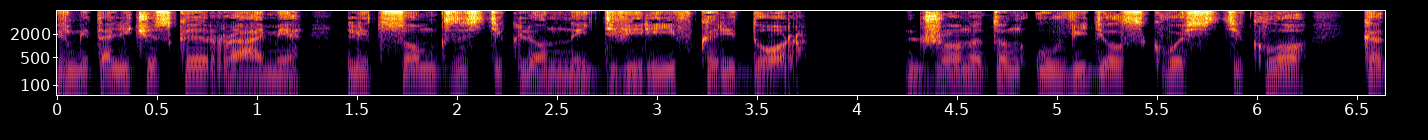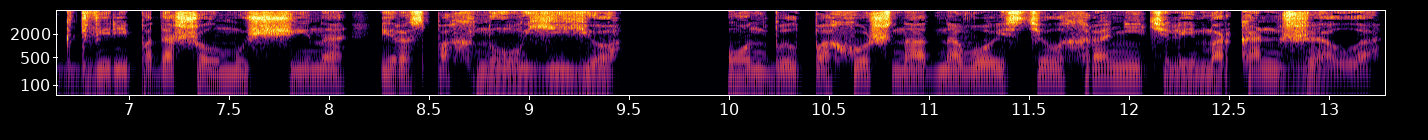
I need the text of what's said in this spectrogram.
в металлической раме, лицом к застекленной двери в коридор. Джонатан увидел сквозь стекло, как к двери подошел мужчина и распахнул ее. Он был похож на одного из телохранителей Марканджелла,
